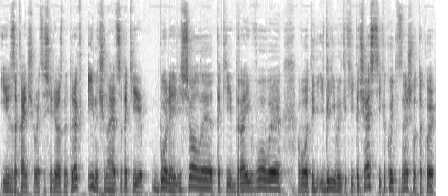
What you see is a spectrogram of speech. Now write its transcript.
и заканчивается серьезный трек, и начинаются такие более веселые, такие драйвовые, вот, и, игривые какие-то части, и какой-то, знаешь, вот такое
